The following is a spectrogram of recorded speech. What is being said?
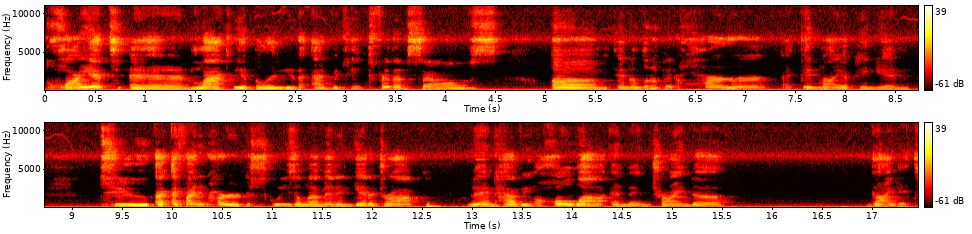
quiet and lack the ability to advocate for themselves. Um, and a little bit harder, in my opinion, to I, I find it harder to squeeze a lemon and get a drop than having a whole lot and then trying to guide it.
